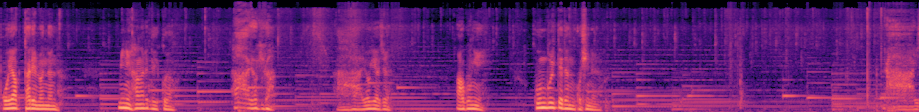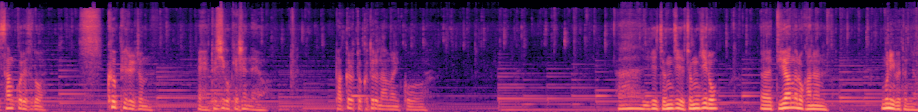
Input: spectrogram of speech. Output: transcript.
보약 다리 먹는 미니 항아리도 있고요. 아 여기가 아 여기가 저 아궁이 군불 때던 곳이네요. 야이 산골에서도 커피를 좀 예, 드시고 계셨네요. 밥그릇도 그대로 남아 있고. 아 이게 정지 정지로 에, 뒤안으로 가는 문이거든요. 하,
